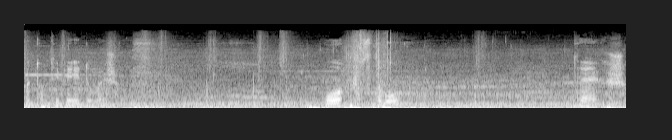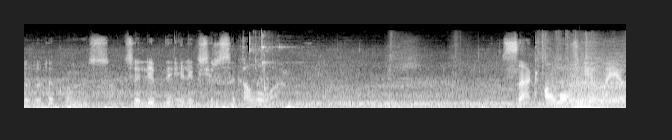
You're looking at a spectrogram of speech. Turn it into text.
Потом ты передумаешь. О, ствол. Так, что тут такое у нас? Целебный эликсир Соколова. Соколов, ё-моё.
